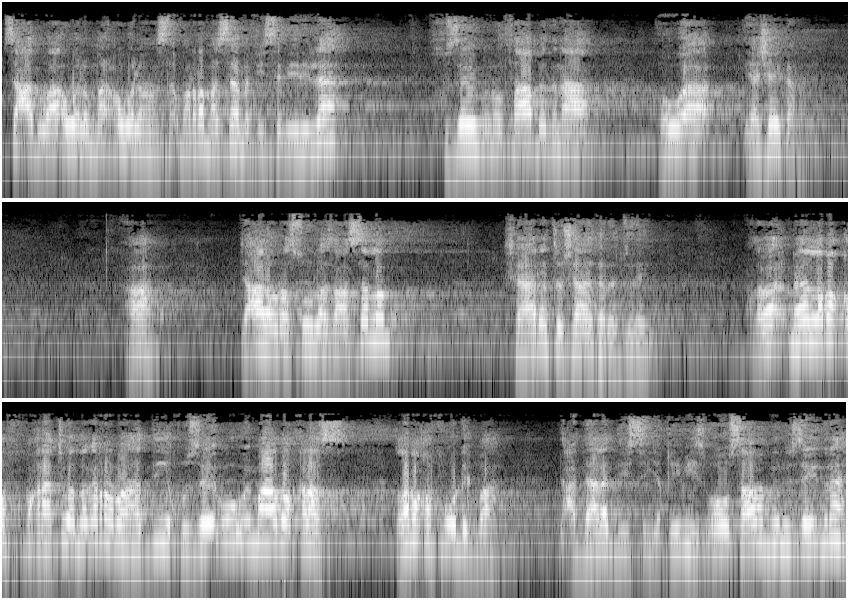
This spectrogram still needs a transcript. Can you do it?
sacd waa awal man rama sahma fi sabiili اllah khusayme bnu haabitna huwa yaa shay kara jacalahu rasul lah sal slam shahaadatu shahaadata rajulayn. Meel laba qof maqhraatigood laga rabo haddii khusay u imaado khalaas laba qof buu dhigbaa cadaaladiisa iyo qiimihiisa. Wa usaama binu zaydna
